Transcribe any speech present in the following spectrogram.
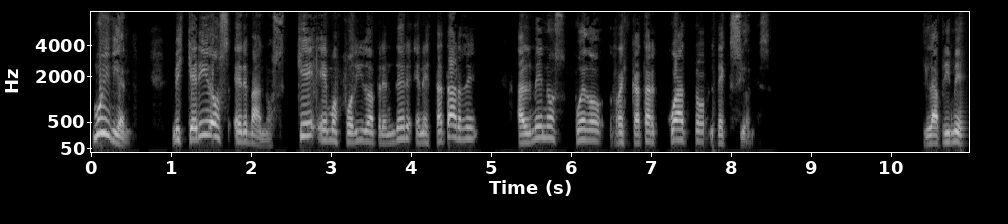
Muy bien, mis queridos hermanos, ¿qué hemos podido aprender en esta tarde? Al menos puedo rescatar cuatro lecciones. La primera,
